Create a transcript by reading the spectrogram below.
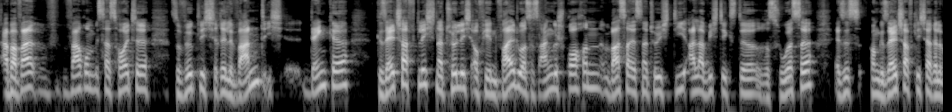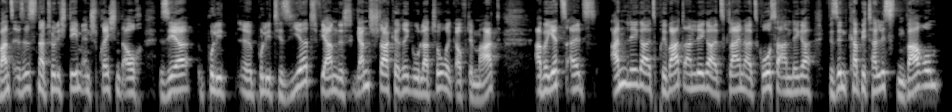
aber wa warum ist das heute so wirklich relevant? Ich denke, Gesellschaftlich natürlich auf jeden Fall. Du hast es angesprochen. Wasser ist natürlich die allerwichtigste Ressource. Es ist von gesellschaftlicher Relevanz. Es ist natürlich dementsprechend auch sehr äh, politisiert. Wir haben eine ganz starke Regulatorik auf dem Markt. Aber jetzt als Anleger, als Privatanleger, als kleine, als große Anleger, wir sind Kapitalisten. Warum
